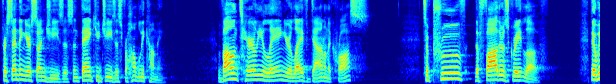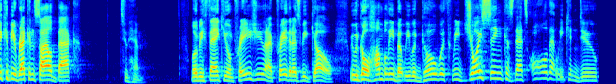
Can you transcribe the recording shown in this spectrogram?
for sending your son Jesus, and thank you, Jesus, for humbly coming, voluntarily laying your life down on the cross to prove the Father's great love, that we could be reconciled back to Him. Lord, we thank you and praise you, and I pray that as we go, we would go humbly, but we would go with rejoicing because that's all that we can do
